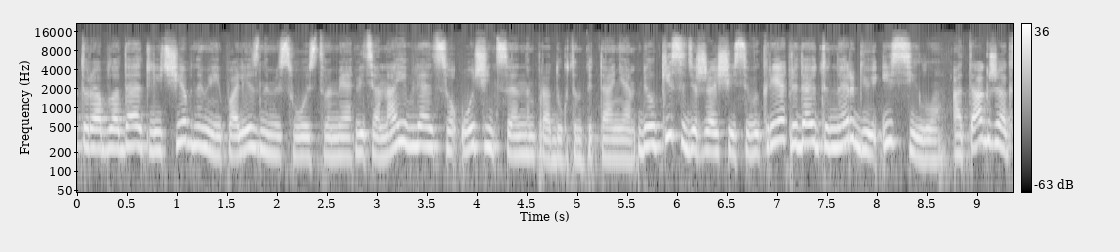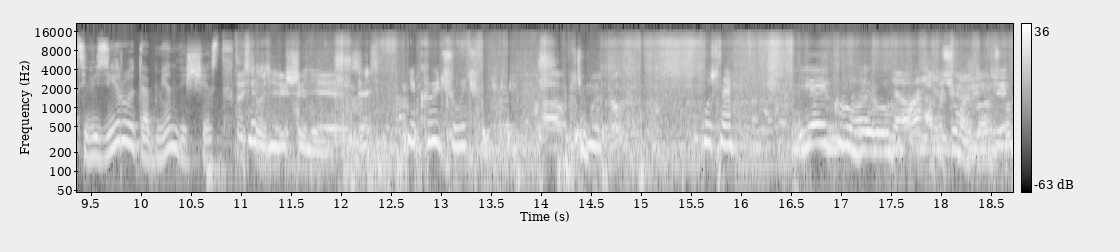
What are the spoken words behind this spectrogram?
которая обладает лечебными и полезными свойствами, ведь она является очень ценным продуктом питания. Белки, содержащиеся в икре, придают энергию и силу, а также активизируют обмен веществ. Что сегодня решили взять? Икру и чувачку. А почему икру? Вкусная. Я икру беру. А почему икру?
